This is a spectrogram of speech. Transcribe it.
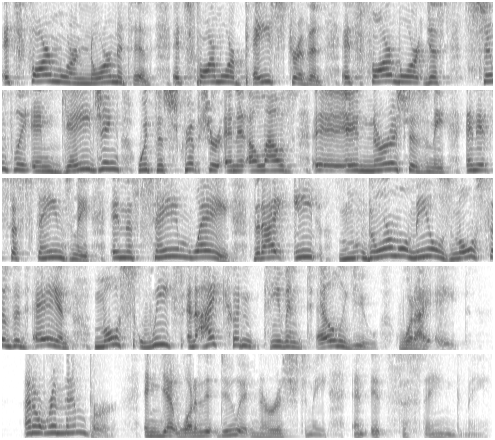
It's far more normative, it's far more pace driven, it's far more just simply engaging with the Scripture, and it allows, it nourishes nourishes me and it sustains me in the same way that I eat normal meals most of the day and most weeks, and I couldn't even tell you what I ate. I don't remember. And yet, what did it do? It nourished me and it sustained me.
